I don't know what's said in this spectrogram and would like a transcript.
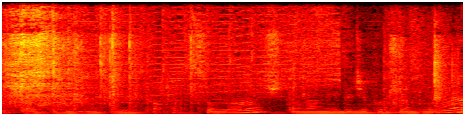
Tutaj sobie to odsunąć, to nam nie będzie potrzebne.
